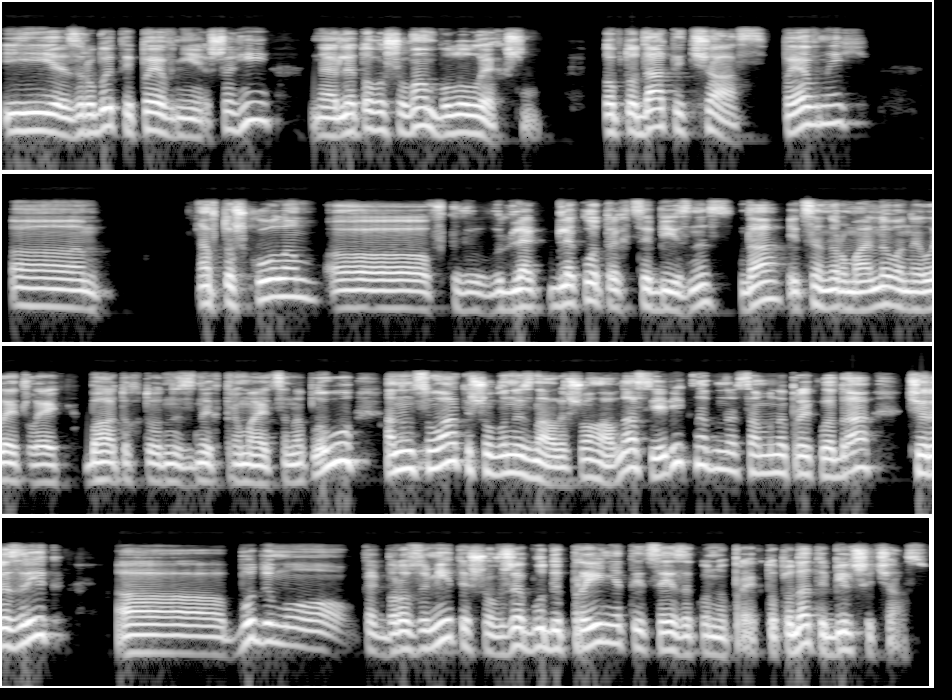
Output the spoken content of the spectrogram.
і зробити певні шаги е, для того, щоб вам було легше. Тобто дати час певний е, автошколам, е, для, для котрих це бізнес, да? і це нормально, вони ледь-ледь, багато хто з них тримається на плаву, анонсувати, щоб вони знали, що ага, в нас є рік, саме, наприклад, да? через рік будемо как би, розуміти, що вже буде прийнятий цей законопроект, тобто дати більше часу.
